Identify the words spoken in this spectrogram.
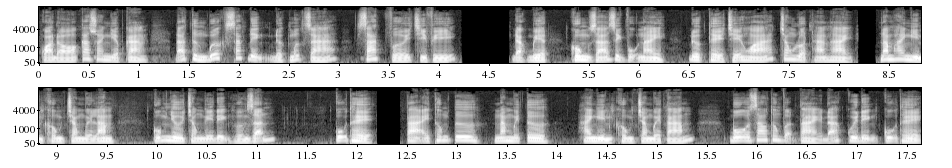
Qua đó, các doanh nghiệp cảng đã từng bước xác định được mức giá sát với chi phí. Đặc biệt, khung giá dịch vụ này được thể chế hóa trong luật hàng hải năm 2015 cũng như trong nghị định hướng dẫn. Cụ thể, tại thông tư 54/2018, Bộ Giao thông Vận tải đã quy định cụ thể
